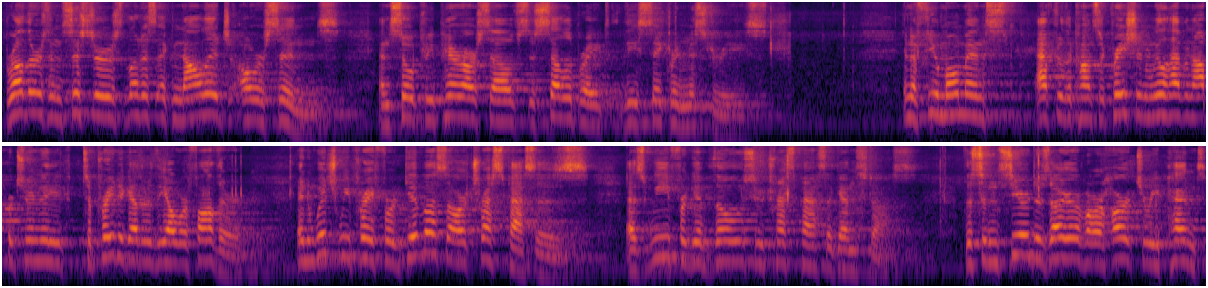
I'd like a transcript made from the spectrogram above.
Brothers and sisters, let us acknowledge our sins and so prepare ourselves to celebrate these sacred mysteries. In a few moments after the consecration, we'll have an opportunity to pray together the Our Father, in which we pray, Forgive us our trespasses, as we forgive those who trespass against us. The sincere desire of our heart to repent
